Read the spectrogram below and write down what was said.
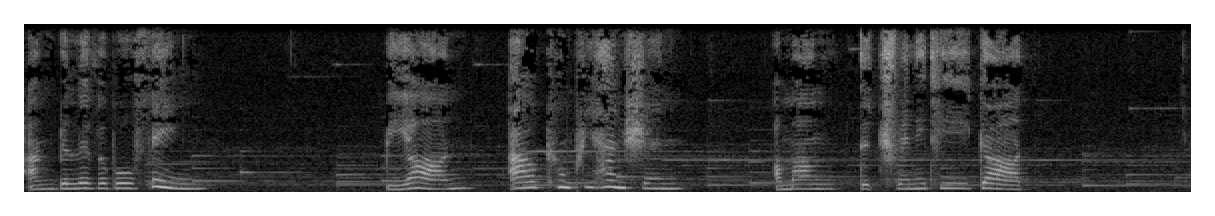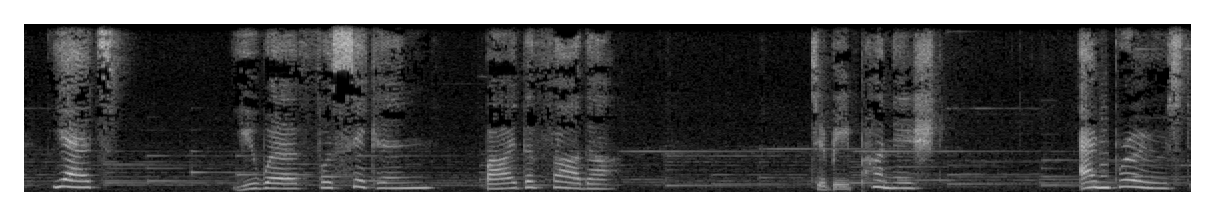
unbelievable thing beyond our comprehension among the Trinity God. Yet you were forsaken by the Father to be punished and bruised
